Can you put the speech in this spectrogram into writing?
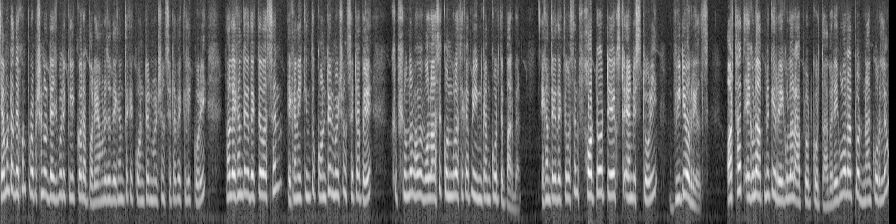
যেমনটা দেখুন প্রফেশনাল ড্যাশবোর্ডে ক্লিক করার পরে আমরা যদি এখান থেকে কন্টেন্ট মেডিশন সেট ক্লিক করি, তাহলে এখান থেকে দেখতে পাচ্ছেন, এখানে কিন্তু কন্টেন্ট মেডিশন সেট খুব সুন্দরভাবে বলা আছে কোনগুলো থেকে আপনি ইনকাম করতে পারবেন। এখান থেকে দেখতে পাচ্ছেন photo text and story video reels অর্থাৎ এগুলো আপনাকে রেগুলার আপলোড করতে হবে। রেগুলার আপলোড না করলেও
